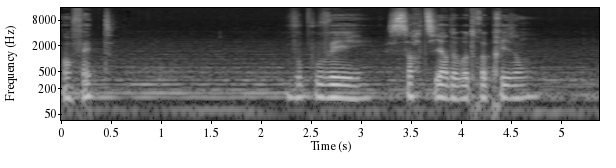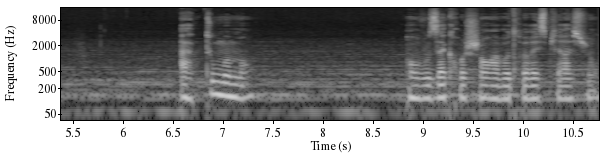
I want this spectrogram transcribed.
En fait, vous pouvez sortir de votre prison à tout moment en vous accrochant à votre respiration.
